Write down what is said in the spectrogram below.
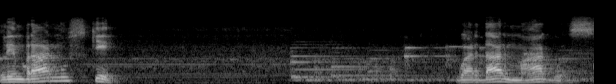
lembrarmos que guardar mágoas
